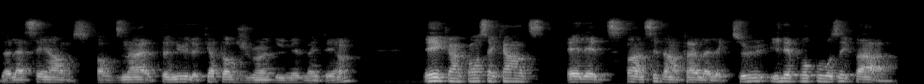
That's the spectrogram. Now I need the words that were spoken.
de la séance ordinaire tenue le 14 juin 2021 et qu'en conséquence, elle est dispensée d'en faire la lecture, il est proposé par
